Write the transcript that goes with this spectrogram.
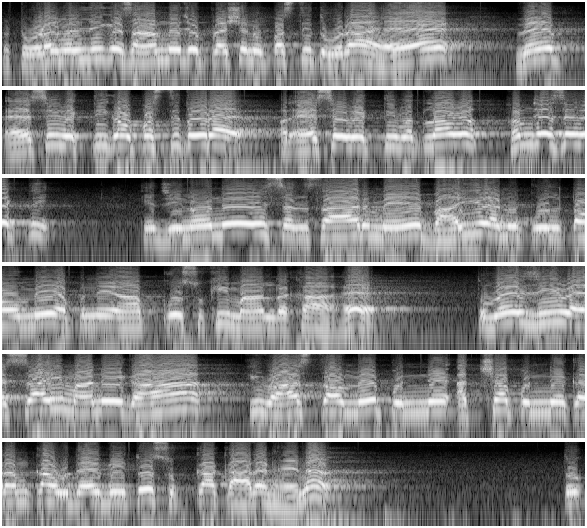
तो टोडलमल जी के सामने जो प्रश्न उपस्थित हो रहा है वह ऐसे व्यक्ति का उपस्थित हो रहा है। और ऐसे व्यक्ति मतलब हम जैसे व्यक्ति, कि जिन्होंने इस संसार में बाह्य अनुकूलताओं में अपने आप को सुखी मान रखा है। तो वह जीव ऐसा ही मानेगा कि वास्तव में पुण्य अच्छा पुण्य कर्म का उदय भी तो सुख का कारण है ना? तो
